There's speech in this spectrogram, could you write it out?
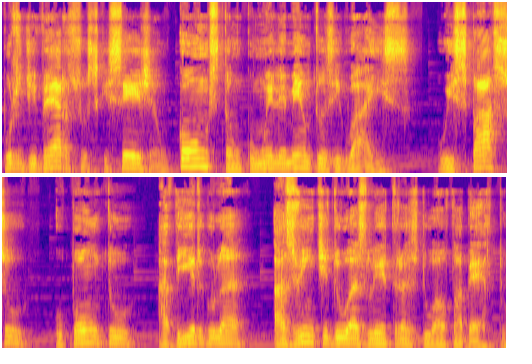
por diversos que sejam, constam com elementos iguais: o espaço, o ponto, a vírgula, as 22 letras do alfabeto.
